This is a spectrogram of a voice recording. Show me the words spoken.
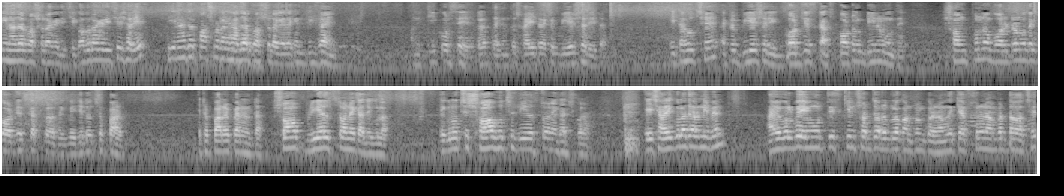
তিন হাজার পাঁচশো টাকা দিচ্ছি। কত টাকা দিচ্ছি শাড়ি? তিন হাজার পাঁচশো তিন হাজার পাঁচশো টাকা। দেখেন ডিজাইন মানে কি করছে এটা? দেখেন তো শাড়িটা একটা বিয়ের শাড়ি এটা। এটা হচ্ছে একটা বিয়ের শাড়ি গর্জিয়াস কাজ কটন গ্রিনের মধ্যে। সম্পূর্ণ বডিটার মধ্যে গর্জিয়াস কাজ করা থাকবে। যেটা হচ্ছে পার। এটা পারের প্যানেলটা সব রিয়েল স্টোনে কাজ এগুলা। এগুলো হচ্ছে সব হচ্ছে রিয়েল স্টোনে কাজ করা। এই শাড়িগুলো যারা নেবেন আমি বলব এই মুহূর্তে স্ক্রিনশট যারা ওগুলো কনফার্ম করেন আমাদের ক্যাপশনে নাম্বার দেওয়া আছে।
